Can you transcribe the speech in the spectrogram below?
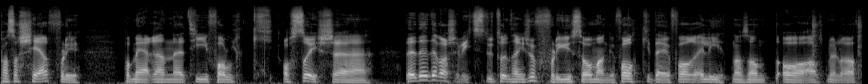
passasjerfly på mer enn eh, ti folk også ikke det, det, det var ikke vits. Du trenger ikke å fly så mange folk. Det er jo for eliten og sånt og alt mulig rart.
